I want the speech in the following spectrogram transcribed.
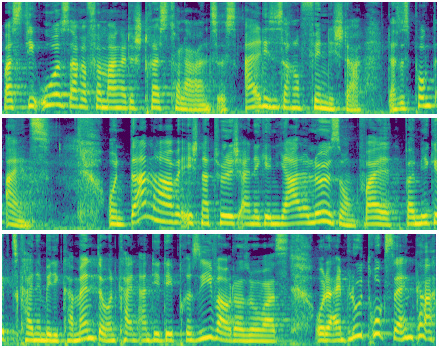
was die Ursache für mangelnde Stresstoleranz ist. All diese Sachen finde ich da. Das ist Punkt eins. Und dann habe ich natürlich eine geniale Lösung, weil bei mir gibt es keine Medikamente und kein Antidepressiva oder sowas oder ein Blutdrucksenker,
